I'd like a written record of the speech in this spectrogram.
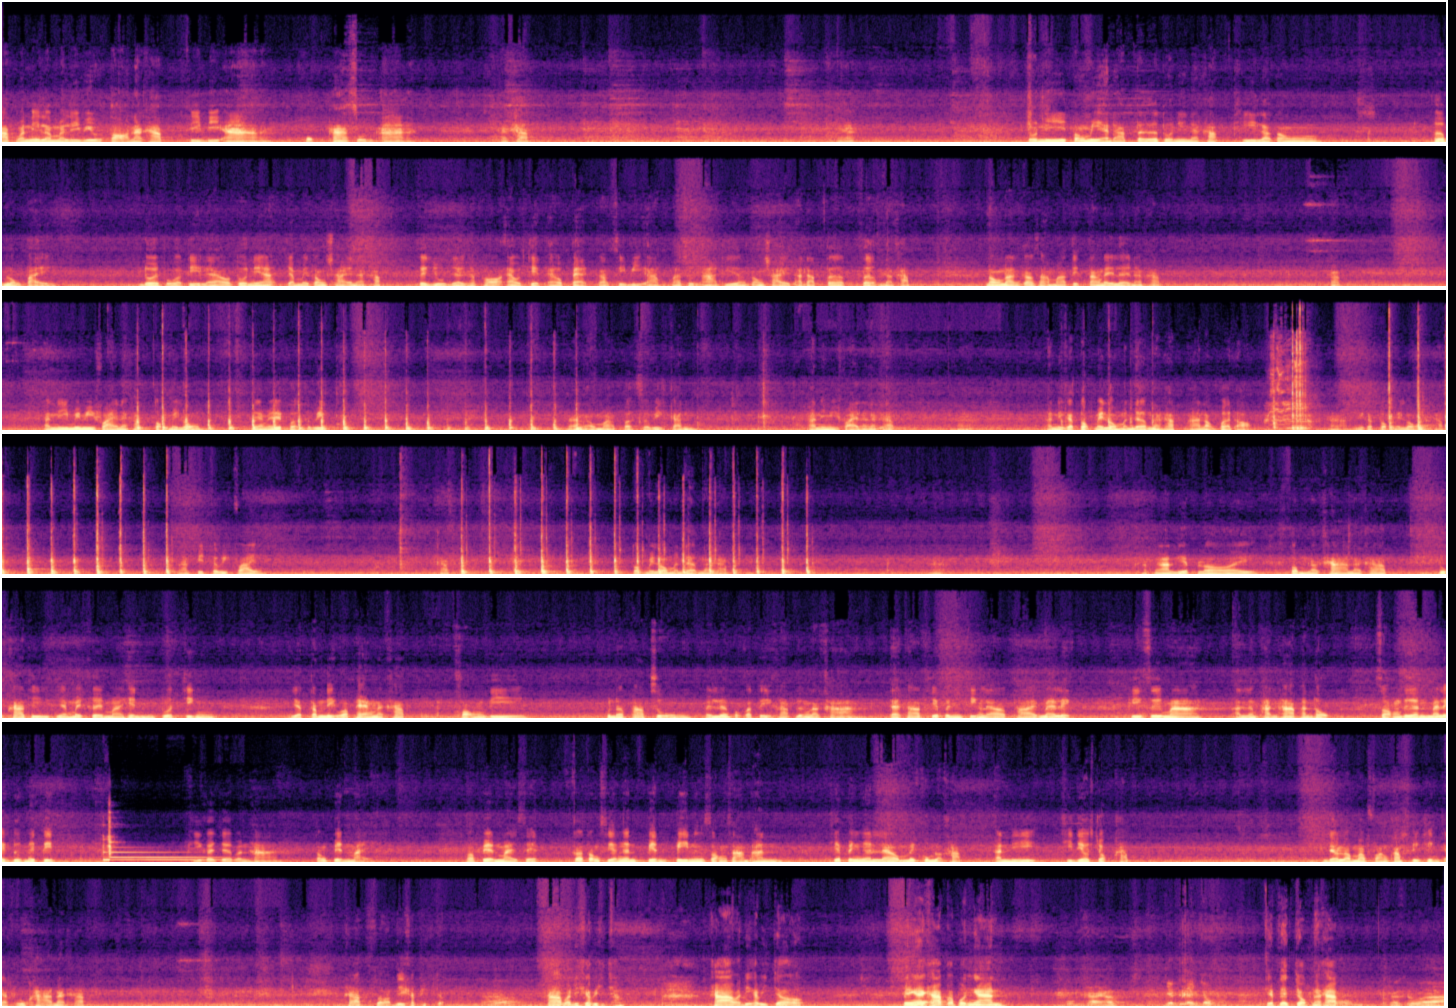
ครับ วันนี้เรามารีวิวต่อนะครับ TBR 650R นะครับนะตัวนี้ต้องมีอะแดปเตอร์ตัวนี้นะครับ ที่เราต้องเพิ่มลงไป โดยปกติแล้วตัวนี้จะไม่ต้องใช้นะครับ จะอยู่เฉพาะ L7 L8 กับ CBR 650R ที่ยังต้องใช้อะแดปเตอร์เสริมนะครับ นอกนั้นก็สามารถติดตั้งได้เลยนะครับครับ อันนี้ไม่มีไฟนะครับ ตกไม่ลง ยังไม่ได้เปิดสวิตช์เรามาเปิดสวิตช์กัน อันนี้มีไฟแล้วนะครับ อันนี้ก็ตกไม่ลงเหมือนเดิมนะครับอ่าลองเปิดออกอันนี่ก็ตกไม่ลงนะครับปิดสวิตช์ไฟครับ ตกไม่ลงเหมือนเดิมนะครับงานเรียบร้อยสมราคานะครับ ลูกค้าที่ยังไม่เคยมาเห็นตัวจริง อย่าตำหนิว่าแพงนะครับ ของดีคุณภาพสูงเป็นเรื่องปกติครับ เรื่องราคา แต่ถ้าเทียบเป็นจริงๆแล้วท้ายแม่เหล็กพี่ซื้อมาอันละพันห้าพันหกสองเดือนแม่เหล็กดูดไม่ติด พี่ก็เจอปัญหาต้องเปลี่ยนใหม่ พอเปลี่ยนใหม่เสร็จก็ต้องเสียเงินเปลี่ยนปีหนึ่งสองสามอัน เทียบเป็นเงินแล้วไม่คุ้มหรอกครับ อันนี้ทีเดียวจบครับ เดี๋ยวเรามาฟังความคิดเห็นจากลูกค้านะครับ ครับ สวัสดีครับพี่เจ้าครับสวัสดีครับพี่เจ้าครับสวัสดีครับพี่เจ้าเป็นไงครับกับผลงานภูมิใจครับ เจ็บแต่จบเก็บแต่จบนะครับผมก็คือว่า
